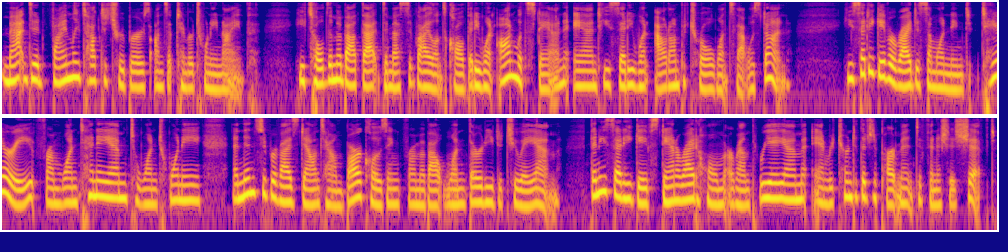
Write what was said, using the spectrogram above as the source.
Matt did finally talk to troopers on September 29th. He told them about that domestic violence call that he went on with Stan, and he said he went out on patrol once that was done. He said he gave a ride to someone named Terry from 1:10 a.m. to 1:20 and then supervised downtown bar closing from about 1:30 to 2 a.m. Then he said he gave Stan a ride home around 3 a.m. and returned to the department to finish his shift.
